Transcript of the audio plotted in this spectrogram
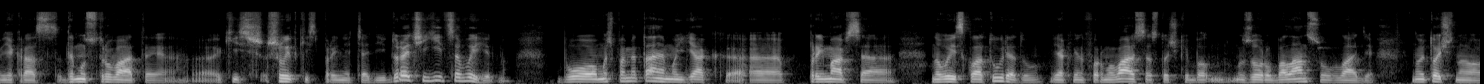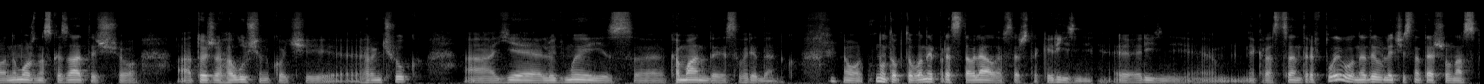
якраз демонструвати е, якісь швидкість прийняття дій. До речі, їй це вигідно. Бо ми ж пам'ятаємо, як е, приймався новий склад уряду, як він формувався з точки зору балансу у владі. Ну і точно не можна сказати, що той же Галущенко чи Гринчук є людьми із е, команди Свиріденко. От. Ну, тобто вони представляли все ж таки різні, е, різні е, якраз центри впливу, не дивлячись на те, що у нас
